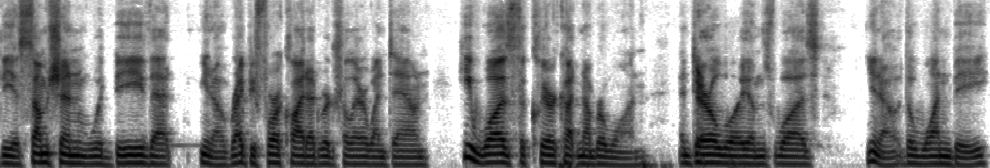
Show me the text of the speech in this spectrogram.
The assumption would be that you know right before Clyde Edwards Helaire went down, he was the clear cut number one, and Darrel Williams was you know the one B.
